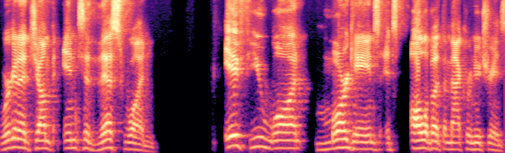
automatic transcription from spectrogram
we're to jump into this one. If you want more gains, it's all about the macronutrients.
